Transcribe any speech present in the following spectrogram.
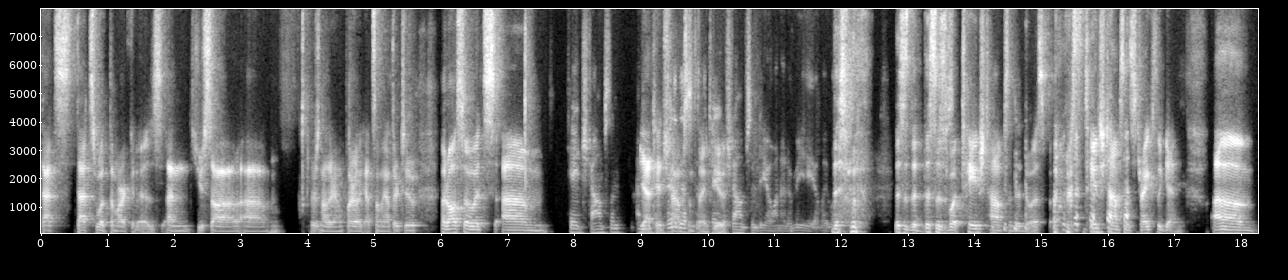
that's that's what the market is. And you saw um there's another young player that got something out there too. But also it's um Tage Thompson. I yeah Tage Thompson thank Tage you. Tage Thompson deal on it immediately. This this is the this is what Tage Thompson did to us Tage Thompson strikes again. Um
